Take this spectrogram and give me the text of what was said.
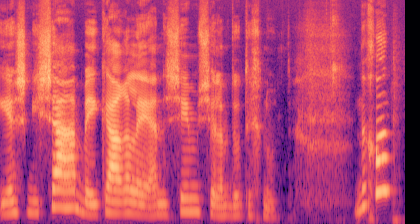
יש גישה בעיקר לאנשים שלמדו תכנות. נכון.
